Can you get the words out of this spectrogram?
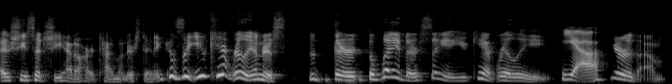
and she said she had a hard time understanding because like you can't really understand they're the way they're saying you can't really yeah. hear them.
